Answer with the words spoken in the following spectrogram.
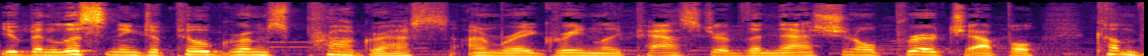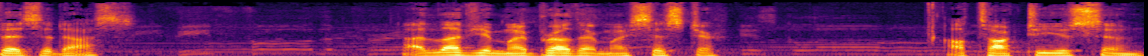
You've been listening to Pilgrim's Progress. I'm Ray Greenley, pastor of the National Prayer Chapel. Come visit us. I love you, my brother, my sister. I'll talk to you soon.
